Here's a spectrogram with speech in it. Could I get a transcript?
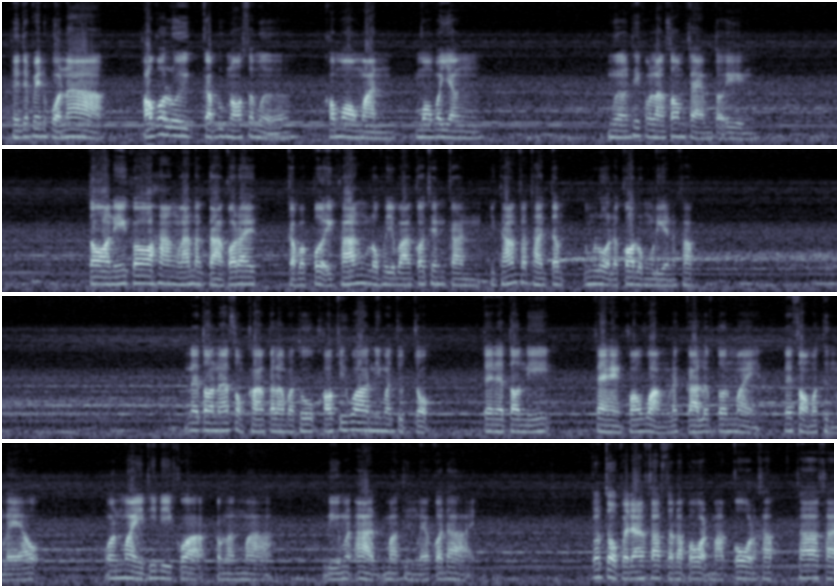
ถึงจะเป็นหัวหน้า เขาก็ลุยกับลูกน้องเสมอ เขามองมันมองไปยัง เมืองที่กำลังซ่อมแซมตัวเอง ตอนนี้ก็ห้างร้านต่างๆ ก็ได้กลับมาเปิดอีกครั้ง โรงพยาบาลก็เช่นกัน อีกทั้งสถานตำรวจแล้วก็โรงเรียนนะครับ ในตอนนั้นสงครามกำลังปะทุเขาคิดว่านี่มันจุดจบ แต่ในตอนนี้แสงแห่งความหวังและการเริ่มต้นใหม่ได้ส่องมาถึงแล้ว วันใหม่ที่ดีกว่ากำลังมา หรือมันอาจมาถึงแล้วก็ได้ ก็จบไปแล้วครับสำหรับประวัติมาร์โก้นะครับ ถ้าใคร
